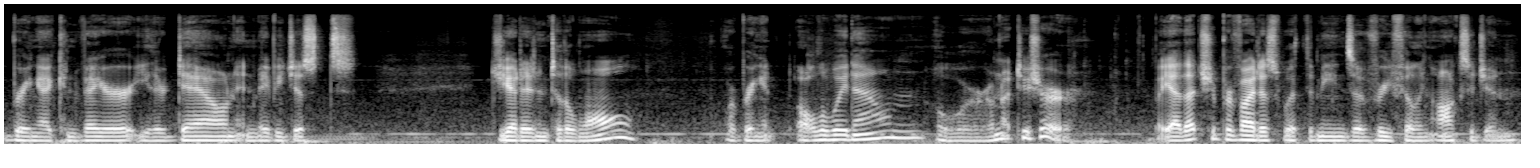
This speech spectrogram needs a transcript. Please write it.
bring a conveyor either down and maybe just jet it into the wall or bring it all the way down or I'm not too sure. But yeah, that should provide us with the means of refilling oxygen.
